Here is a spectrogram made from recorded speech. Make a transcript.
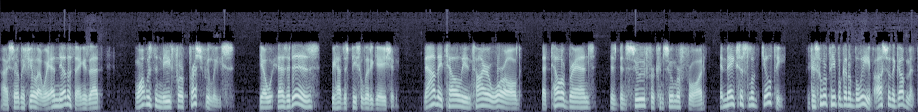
I certainly feel that way. And the other thing is that what was the need for a press release? You know, as it is, we have this piece of litigation. Now they tell the entire world that Telebrands has been sued for consumer fraud. It makes us look guilty because who are people going to believe, us or the government?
